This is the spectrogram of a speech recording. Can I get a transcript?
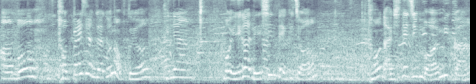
어, 뭐, 더 뺄 생각은 없고요. 그냥, 뭐, 얘가 넷인데, 그죠? 더 날씬해 지금 뭐합니까?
